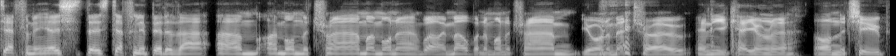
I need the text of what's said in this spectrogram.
Definitely, there's there's definitely a bit of that. Um, I'm on the tram. I'm on a well in Melbourne. I'm on a tram. You're on a metro. in the UK, you're on a on the tube.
